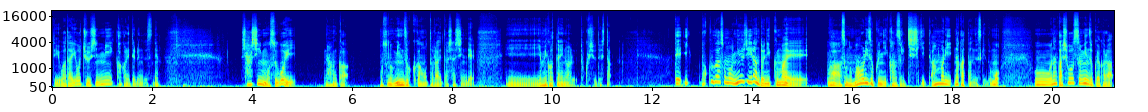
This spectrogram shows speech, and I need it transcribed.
ていう話題を中心に書かれてるんですね。写真もすごいなんかその民族感を捉えた写真で、えー、読み応えのある特集でした。で僕がそのニュージーランドに行く前はそのマオリ族に関する知識ってあんまりなかったんですけどもおなんか少数民族やから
